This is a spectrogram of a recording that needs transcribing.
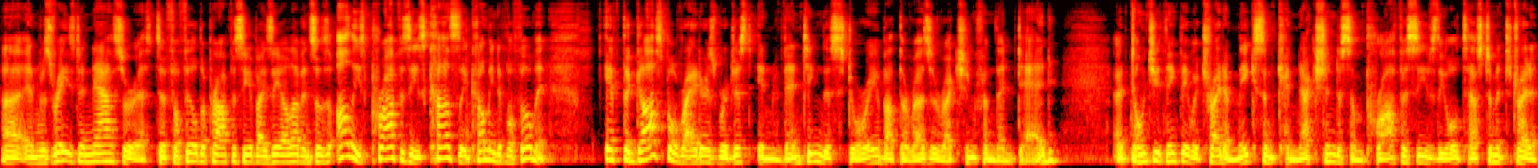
uh, and was raised in Nazareth to fulfill the prophecy of Isaiah 11. So there's all these prophecies constantly coming to fulfillment. If the gospel writers were just inventing the story about the resurrection from the dead, Uh, don't you think they would try to make some connection to some prophecies of the Old Testament to try to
